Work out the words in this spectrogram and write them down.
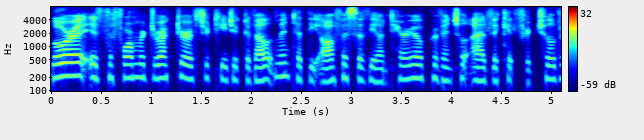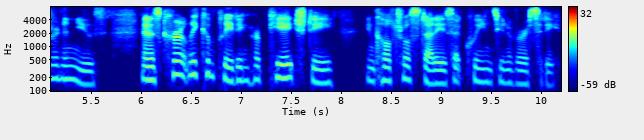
Laura is the former Director of Strategic Development at the Office of the Ontario Provincial Advocate for Children and Youth and is currently completing her PhD in Cultural Studies at Queen's University.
